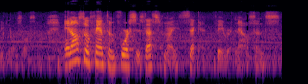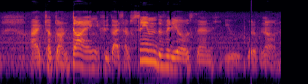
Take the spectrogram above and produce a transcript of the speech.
videos also. And also Phantom Forces. That's my second favorite now since I kept on dying. If you guys have seen the videos, then you would have known.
